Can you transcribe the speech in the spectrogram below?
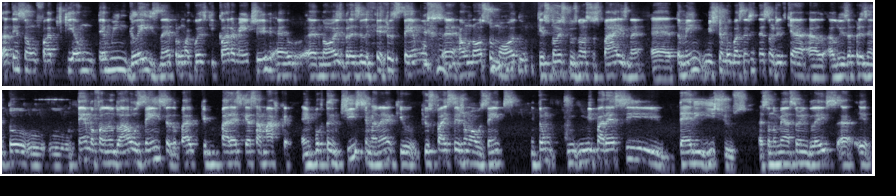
atenção o fato de que é um termo em inglês, né, para uma coisa que claramente é, é, nós brasileiros temos é, ao nosso modo, questões para os nossos pais, né. É, também me chamou bastante atenção o jeito que a, a, a Luísa apresentou o, o, tema falando a ausência do pai, porque me parece que essa marca é importantíssima, né, que, que os pais sejam ausentes. Então, me parece daddy issues, essa nomeação em inglês, é,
